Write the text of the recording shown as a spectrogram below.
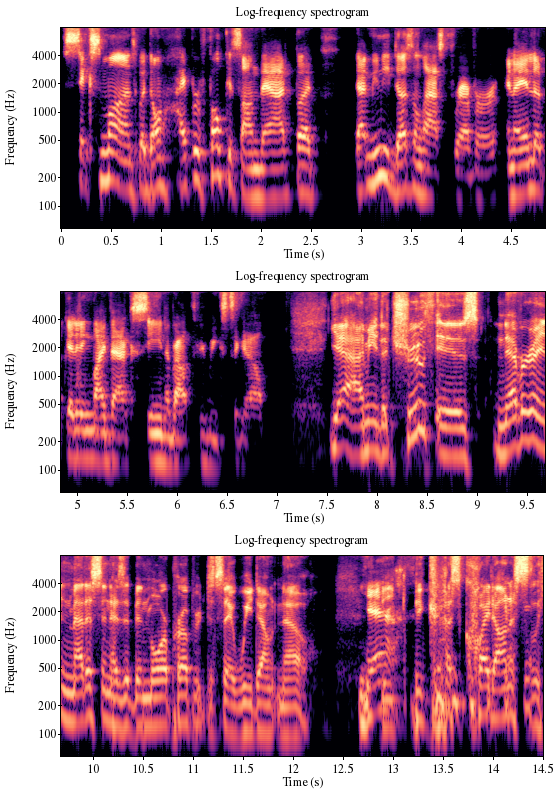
six months, but don't hyper focus on that. But that immunity doesn't last forever. And I ended up getting my vaccine about three weeks ago. Yeah. I mean, the truth is, never in medicine has it been more appropriate to say we don't know. Yeah. Be- because quite honestly,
